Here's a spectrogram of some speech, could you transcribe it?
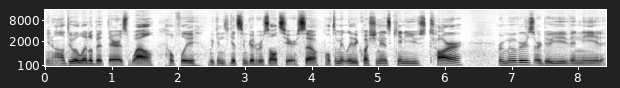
You know, I'll do a little bit there as well. Hopefully we can get some good results here. So ultimately the question is, can you use tar removers or do you even need,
